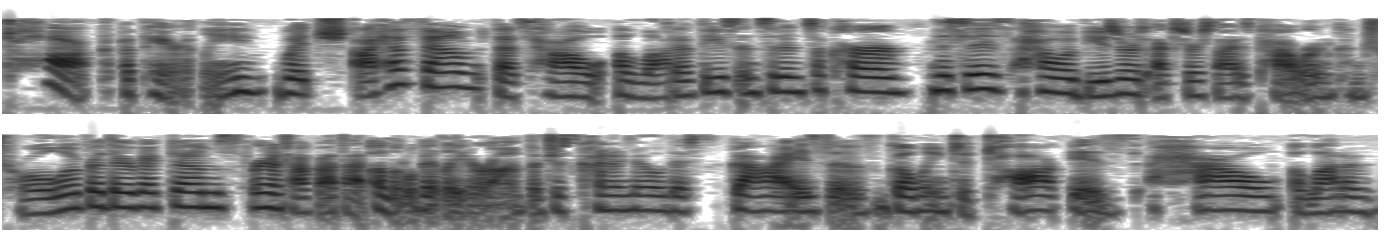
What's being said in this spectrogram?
talk, apparently, which I have found that's how a lot of these incidents occur. This is how abusers exercise power and control over their victims. We're to talk about that a little bit later on, but just kind of know this guise of going to talk is how a lot of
